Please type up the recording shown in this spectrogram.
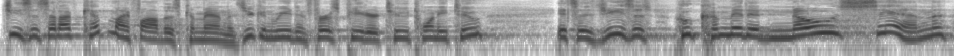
Jesus said, I've kept my Father's commandments. You can read in 1 Peter 2 22. It says, Jesus, who committed no sin,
